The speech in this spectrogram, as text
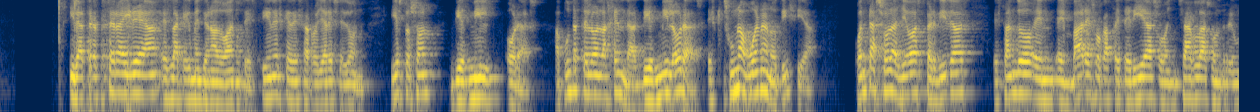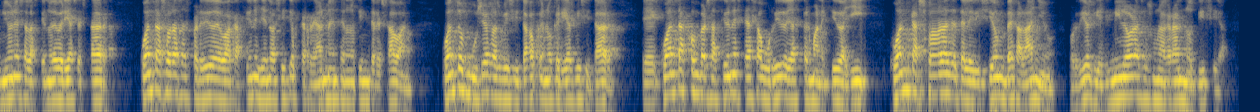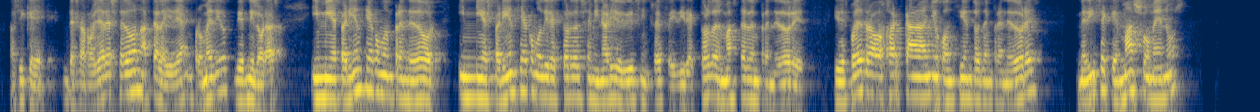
Y la tercera idea es la que he mencionado antes. Tienes que desarrollar ese don. Y estos son 10.000 horas. Apúntatelo en la agenda. 10.000 horas. Es que es una buena noticia. ¿Cuántas horas llevas perdidas estando en, bares o cafeterías o en charlas o en reuniones a las que no deberías estar? ¿Cuántas horas has perdido de vacaciones yendo a sitios que realmente no te interesaban? ¿Cuántos museos has visitado que no querías visitar? Eh, ¿Cuántas conversaciones te has aburrido y has permanecido allí? ¿Cuántas horas de televisión ves al año? Por Dios, 10.000 horas es una gran noticia. Así que desarrollar ese don, hasta la idea, en promedio, 10.000 horas. Y mi experiencia como emprendedor y mi experiencia como director del seminario Vivir sin Jefe y director del máster de emprendedores y después de trabajar cada año con cientos de emprendedores, me dice que más o menos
